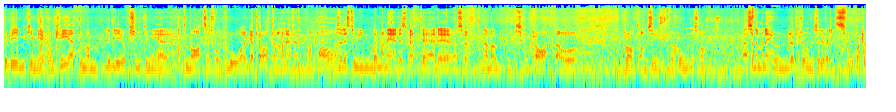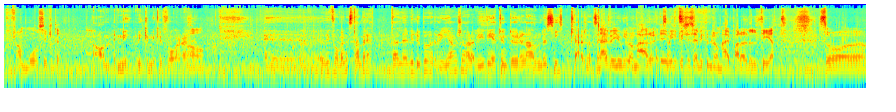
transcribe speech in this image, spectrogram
det blir mycket mer konkret och man, det blir också mycket mer automatiskt att folk vågar prata när man är 15. Ja. Alltså, desto mindre man är desto bättre är det alltså, när man ska prata och, och prata om sin situation och så. Alltså när man är 100 personer så är det väldigt svårt att få fram åsikter. Ja, my- mycket, mycket svårare. Ja. Eh, vi får väl nästan berätta, eller vill du börja och köra? Vi vet ju inte hur den andres gick här så att säga. Nej, vi gjorde de här, vi, vi, säga, vi gjorde de här i parallellitet. Så eh,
